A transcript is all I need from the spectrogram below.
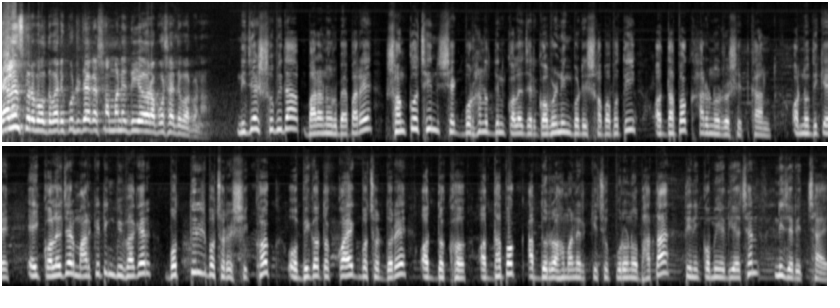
চ্যালেঞ্জ করে বলতে পারি, কোটি টাকা সম্মানে দিয়ে ওরা পোষাইতে পারবে না। নিজের সুবিধা বাড়ানোর ব্যাপারে সংকোচহীন শেখ বোরহানুদ্দিন কলেজের গভর্নিং বডির সভাপতি অধ্যাপক হারুনুর রশিদ খান। অন্যদিকে এই কলেজের মার্কেটিং বিভাগের বত্রিশ বছরের শিক্ষক ও বিগত কয়েক বছর ধরে অধ্যক্ষ অধ্যাপক আব্দুর রহমানের কিছু পুরনো ভাতা তিনি কমিয়ে দিয়েছেন নিজের ইচ্ছায়।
